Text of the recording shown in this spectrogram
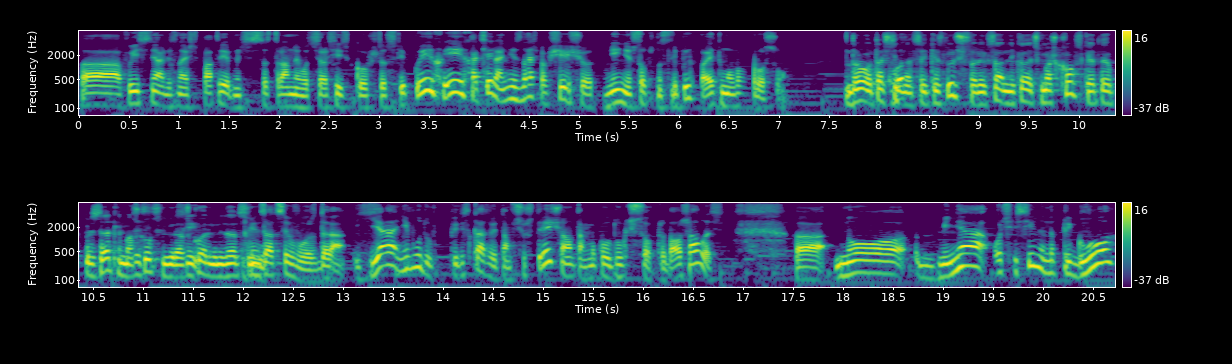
А, Выясняли, значит, потребности со стороны вот Всероссийского общества слепых. И хотели они знать вообще еще мнение, собственно, слепых по этому вопросу. Давай уточним Вот. на всякий случай, что Александр Николаевич Машковский это председатель Московской городской организации. Организации ВОЗ, да. Я не буду пересказывать там всю встречу, она там около двух часов продолжалась, А, но меня очень сильно напрягло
